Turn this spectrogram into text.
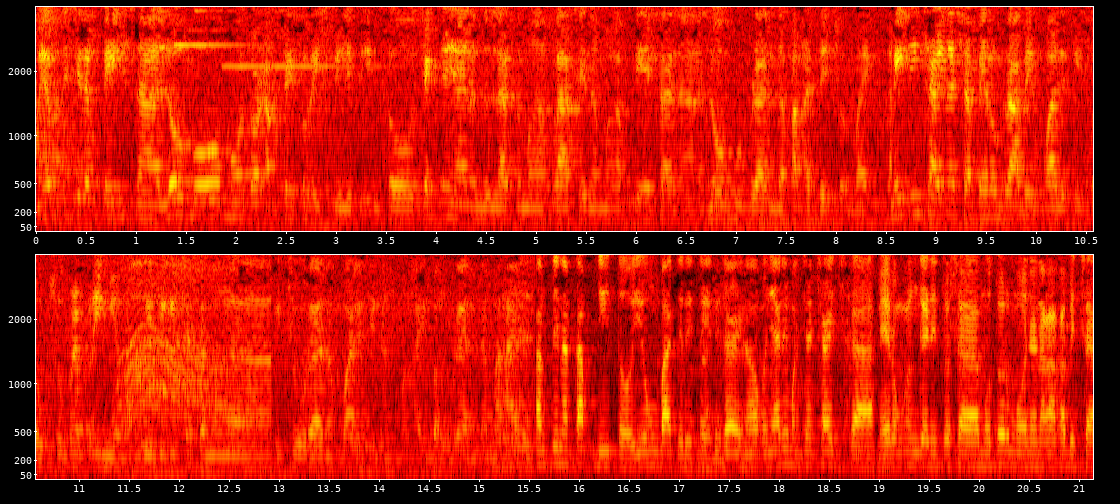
Meron din silang page na Lobo Motor Accessories Philippines. So, check nyo yan. Nandun lahat ng mga klase ng mga pyesa na Lobo brand na pang adventure bike. Made in China siya pero grabe yung quality. So, super premium. Bibigit siya sa mga itsura ng quality ng mga ibang brand na mahal. Ang tinatap dito, yung battery tender. No? Kunyari, magcha-charge ka, meron kang ganito sa motor mo na nakakabit sa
